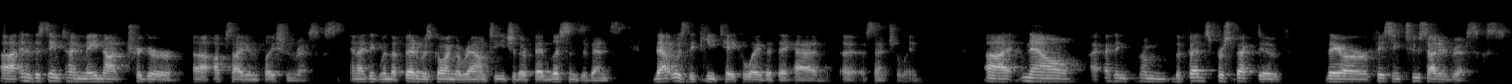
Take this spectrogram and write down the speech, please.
uh, and at the same time may not trigger uh, upside inflation risks. And I think when the Fed was going around to each of their Fed Listens events, that was the key takeaway that they had uh, essentially. Uh, now, I think from the Fed's perspective, they are facing two-sided risks.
